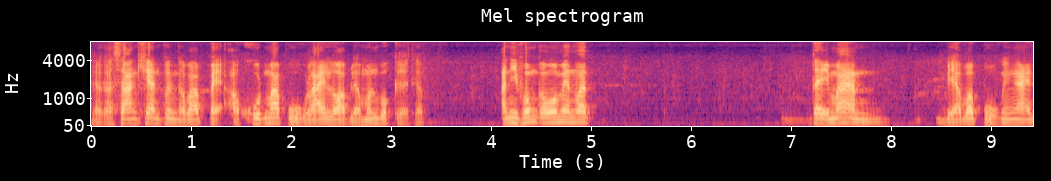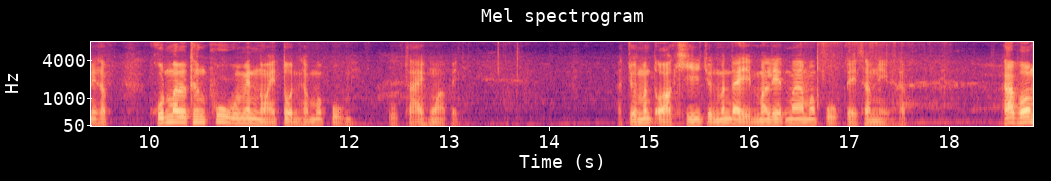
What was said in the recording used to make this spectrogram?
แล้วก็สร้างแค้นเพิ่นก็ว่าไปเอาขุดมาปลูกหลายรอบแล้วมันบ่เกิดครับ อันนี้ผมก็บ่แม่นว่าได้มาแบบว่าปลูกง่ายๆด้อครับ ขุดมาถึงผู้บ่แม่นหน่อยต้นครับมาปลูกนี่ปลูกสายหัวไปนี่จนมันออกขีจนมันได้เมล็ดมามาปลูกได้ซ้ำนี่นะครับ ครับผม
